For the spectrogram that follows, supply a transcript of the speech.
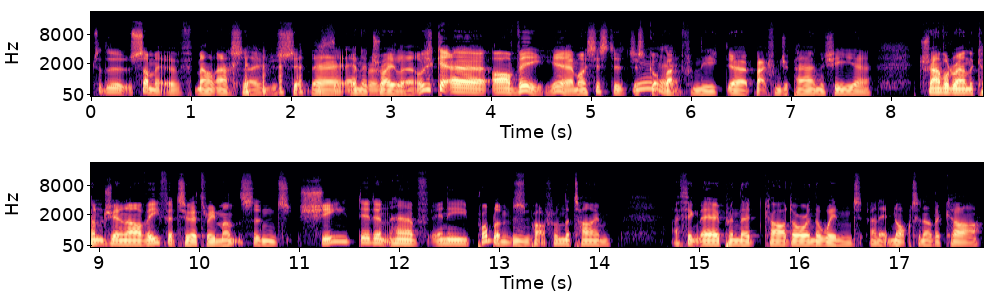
to the summit of Mount Aso and just sit there Sit there in a for a trailer, or just get a RV. Yeah, my sister just got Yeah. back from the uh, back from Japan, and she uh, travelled around the country in an RV for two or three months, and she didn't have any problems Hmm. apart from the time. I think they opened their car door in the wind and it knocked another car,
